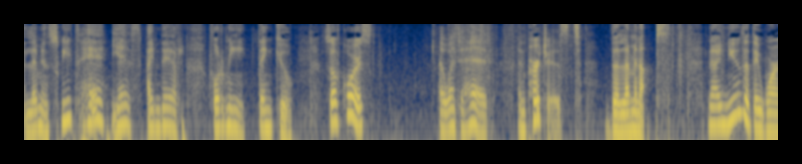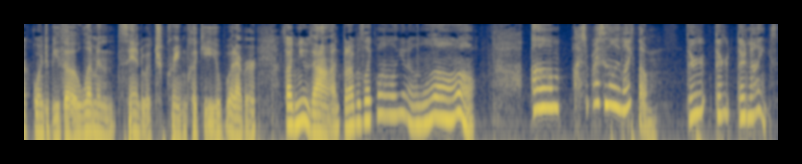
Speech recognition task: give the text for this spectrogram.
lemon sweet. Hey, yes, I'm there for me. Thank you. So, of course, I went ahead and purchased the lemon ups. Now, I knew that they weren't going to be the lemon sandwich cream cookie, whatever. So I knew that, but I was like, well, you know, um, I surprisingly like them they're they're they're nice.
